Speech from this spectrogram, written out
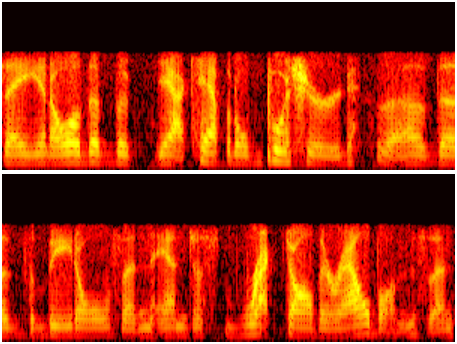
say you know the the yeah Capitol butchered uh, the the Beatles and and just wrecked all their albums, and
